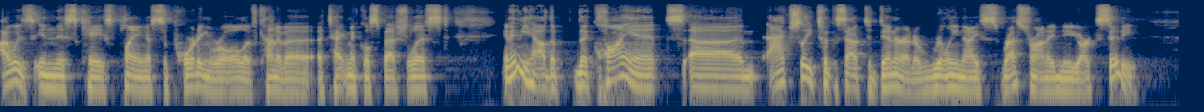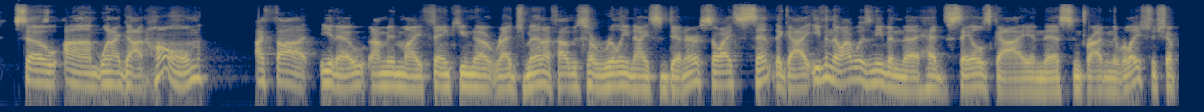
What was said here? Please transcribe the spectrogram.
I was in this case playing a supporting role of kind of a, a technical specialist. And anyhow, the the client uh, actually took us out to dinner at a really nice restaurant in New York City. So um, when I got home, I thought, you know, I'm in my thank you note regimen. I thought it was a really nice dinner. So I sent the guy, even though I wasn't even the head sales guy in this and driving the relationship,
